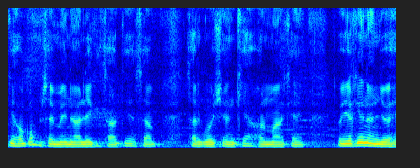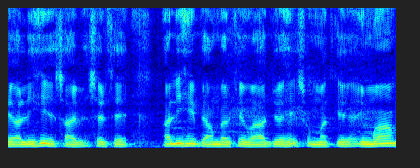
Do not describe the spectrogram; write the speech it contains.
کے حکم سے میں نے علی کے ساتھ یہ سب سرگوشیاں کیا۔ فرما کے تو یقیناً جو ہے علی ہی صاحب سر تھے۔ علی ہی پیامبر کے بعد جو ہے اس امت کے امام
